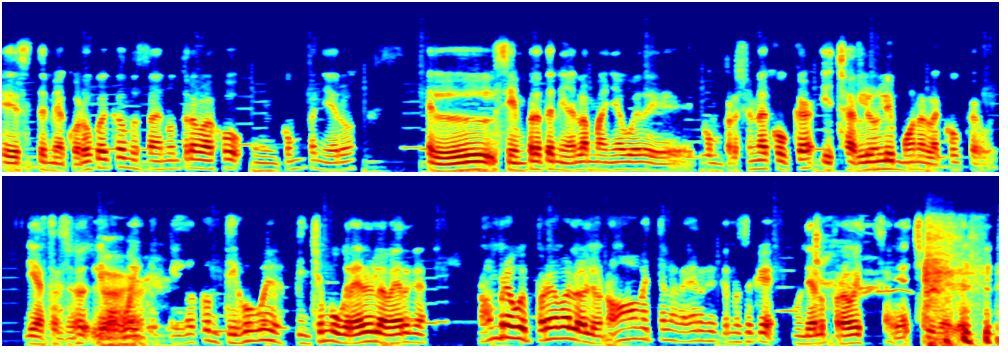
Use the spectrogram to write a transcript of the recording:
este, me acuerdo que cuando estaba en un trabajo, un compañero, él siempre tenía la maña, güey, de comprarse una coca y echarle un limón a la coca, güey. Y hasta eso, le digo, güey. ¿qué pedo contigo, güey? Pinche mugrero y la verga. No, hombre, güey, pruébalo. Le digo, no, vete a la verga, que no sé qué. Un día lo probé y sabía chido, güey.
